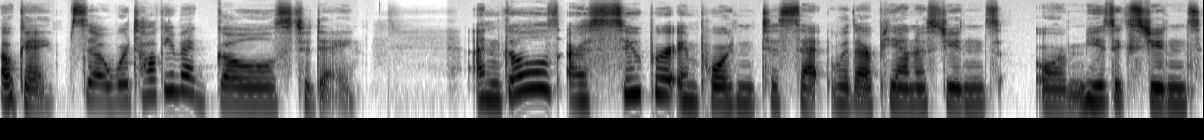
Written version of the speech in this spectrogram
Okay, so we're talking about goals today. And goals are super important to set with our piano students or music students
